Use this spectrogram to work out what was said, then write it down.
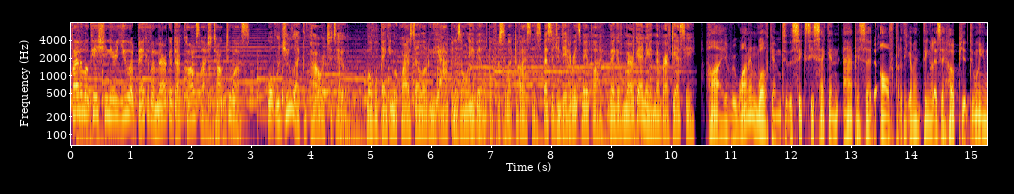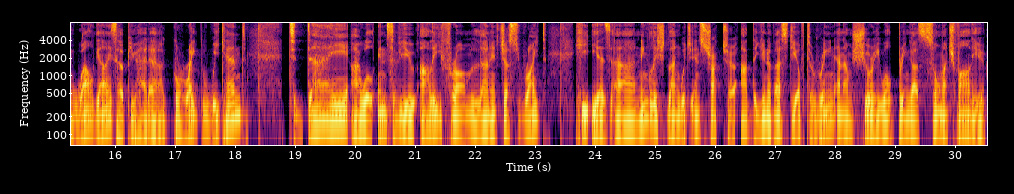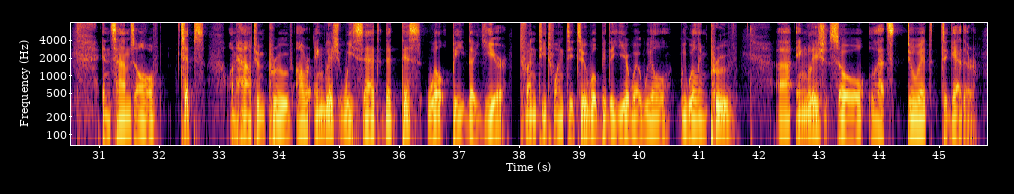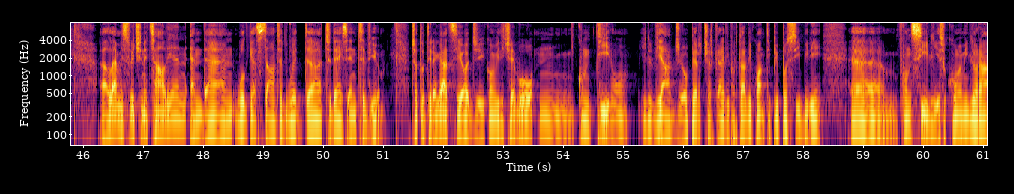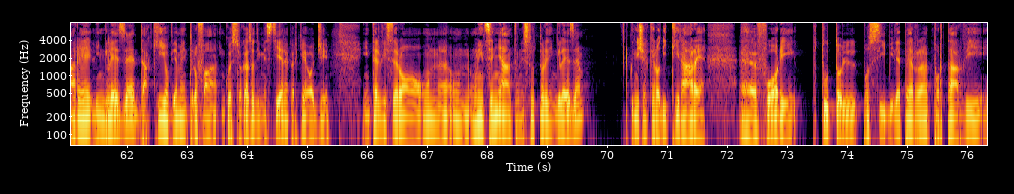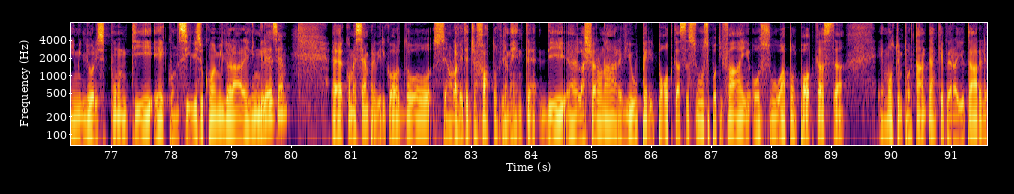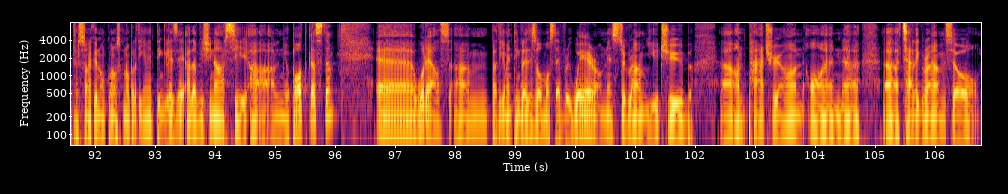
Find a location near you at bankofamerica.com slash talk to us. What would you like the power to do? Mobile banking requires downloading the app and is only available for select devices. Message and data rates may apply. Bank of America and a member FDIC. Hi everyone and welcome to the 62nd episode of Praticamente Inglese. Hope you're doing well guys. Hope you had a great weekend. Today I will interview Ali from Learn It Just Right. He is an English language instructor at the University of Turin and I'm sure he will bring us so much value in terms of tips on how to improve our English. We said that this will be the year. 2022 will be the year where we'll we will improve uh, English. So let's do it together. Uh, let me switch in Italian and then we'll get started with uh, today's interview. Ciao a tutti ragazzi, oggi come vi dicevo mh, continuo il viaggio per cercare di portarvi quanti più possibili eh, consigli su come migliorare l'inglese, da chi ovviamente lo fa in questo caso di mestiere, perché oggi intervisterò un, un, un insegnante, un istruttore di inglese, quindi cercherò di tirare eh, fuori tutto il possibile per portarvi i migliori spunti e consigli su come migliorare l'inglese. Eh, come sempre vi ricordo, se non l'avete già fatto ovviamente, di eh, lasciare una review per il podcast su Spotify o su Apple Podcast. È molto importante anche per aiutare le persone che non conoscono praticamente inglese ad avvicinarsi a, a, al mio podcast. Uh, what else? Um, praticamente inglese is almost everywhere on Instagram, YouTube, on Patreon, on uh, uh Telegram. So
